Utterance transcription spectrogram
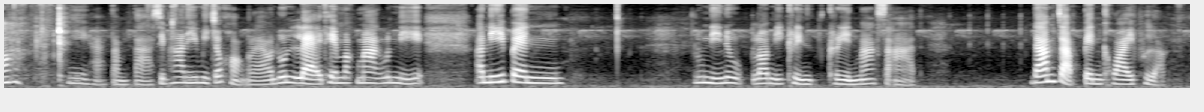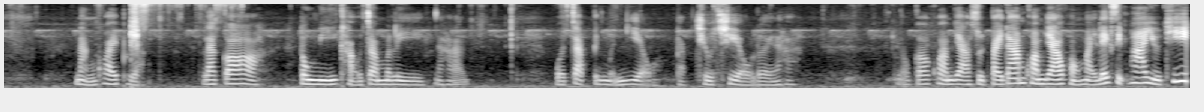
อ๋อนี่ค่ะตำตาสิบห้านี้มีเจ้าของแล้ว รุ่นแรไอเทมมาก ๆ รุ่นนี้ อันนี้เป็น รุ่นนี้ดูรอบนี้คลีนคลีนมากสะอาด ด้ามจับเป็นควายเผือก หนังควายเผือก แล้วก็ตรงนี้เขาจำมะรีนะคะ หัวจับเป็นเหมือนเหยี่ยวแบบเฉียวๆเลยนะคะ แล้วก็ความยาวสุดปลายด้ามความยาวของหมายเลขสิบห้าอยู่ที่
